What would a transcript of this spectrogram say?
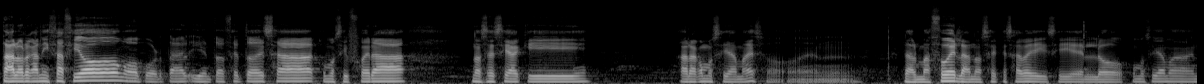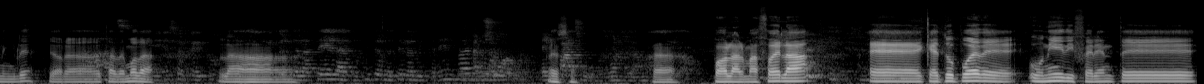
tal organización o por tal, y entonces toda esa, como si fuera no sé si aquí, ahora cómo se llama eso, en la almazuela, no sé qué sabéis, si en lo, ¿cómo se llama en inglés? Que ahora ah, está de moda. la... De la tela, de tela diferentes. Eso. Ah, por la almazuela, eh, que tú puedes unir diferentes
